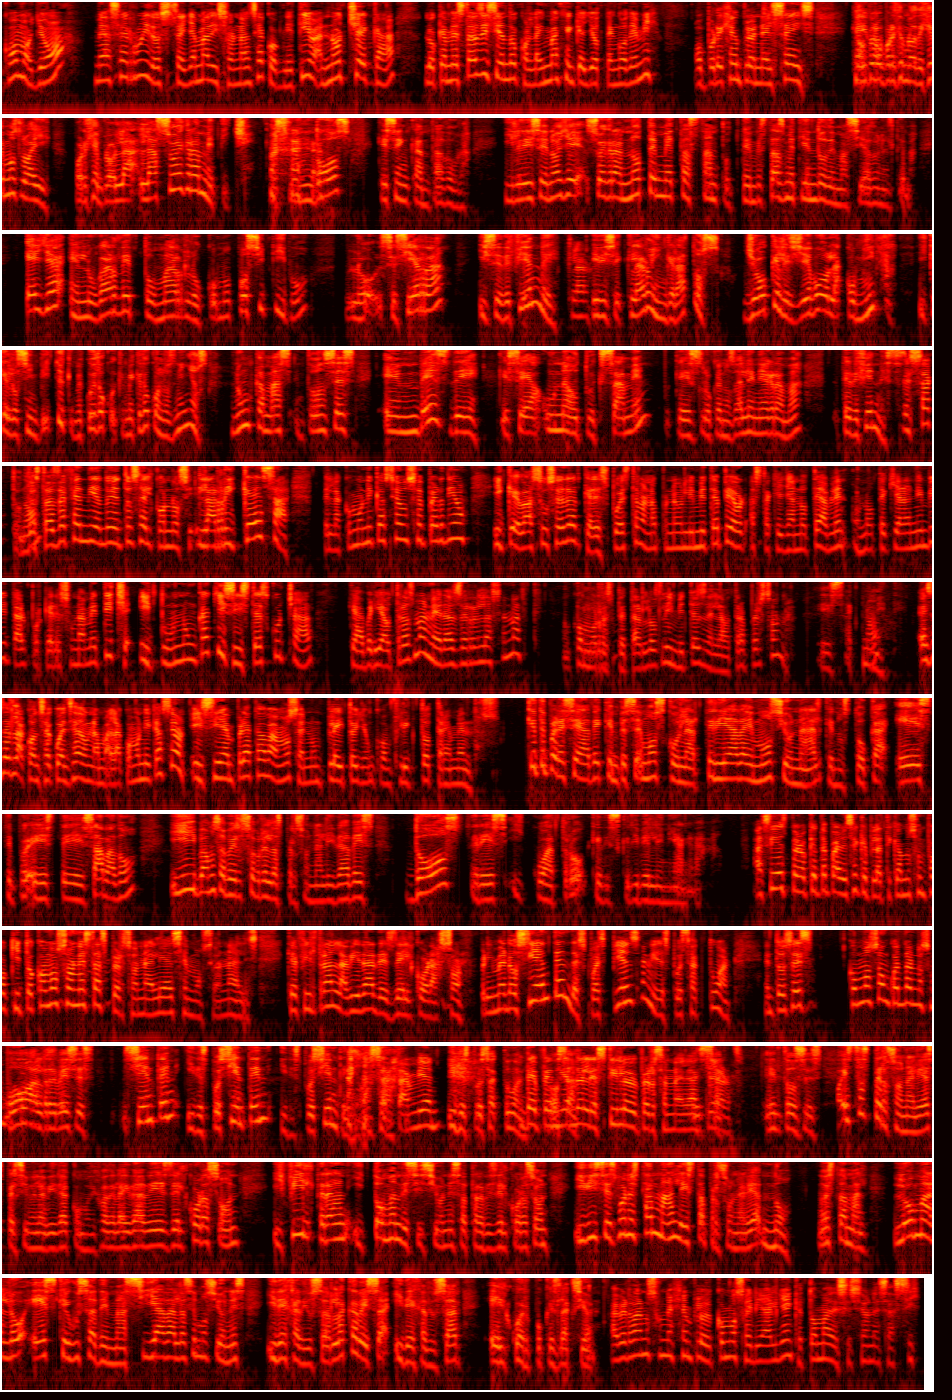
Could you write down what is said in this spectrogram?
¿Cómo yo? me hace ruido, se llama disonancia cognitiva, no checa lo que me estás diciendo con la imagen que yo tengo de mí. O por ejemplo en el 6. No, pero por ejemplo, dejémoslo ahí. Por ejemplo, la, la suegra metiche, que es un 2, que es encantadora. Y le dicen, oye, suegra, no te metas tanto, te me estás metiendo demasiado en el tema. Ella, en lugar de tomarlo como positivo, lo, se cierra y se defiende. Y dice, claro, ingratos. Yo que les llevo la comida y que los invito y que me cuido, que me quedo con los niños, nunca más. Entonces, en vez de que sea un autoexamen, que es lo que nos da el enneagrama, te defiendes. Exacto, te estás defendiendo y entonces el la riqueza de la comunicación se perdió. ¿Y qué va a suceder? Que después te van a poner un límite peor hasta que ya no te hablen o no te quieran invitar porque eres una metiche y tú nunca quisiste escuchar que habría otras maneras de relacionarte, como respetar los límites de la otra persona. Exactamente. Esa es la consecuencia de una mala comunicación y siempre acabamos en un pleito y un conflicto tremendos. ¿Qué te parece, Ade, que empecemos con la triada emocional que nos toca este, este sábado? Y vamos a ver sobre las personalidades 2, 3 y 4 que describe el Enneagrama. Así es, pero ¿qué te parece que platicamos un poquito cómo son estas personalidades emocionales que filtran la vida desde el corazón? Primero sienten, después piensan y después actúan. Entonces, ¿cómo son? Cuéntanos un poco. O al revés, es sienten y después sienten y después sienten. O sea, también. Y después actúan. Dependiendo del estilo de personalidad, claro. Entonces, estas personalidades perciben la vida, como dijo Adelaida, desde el corazón y filtran y toman decisiones a través del corazón. Y dices, bueno, ¿está mal esta personalidad? No, no está mal. Lo malo es que usa demasiadas las emociones y deja de usar la cabeza y deja de usar el cuerpo, que es la acción. A ver, danos un ejemplo de cómo sería alguien que toma decisiones así.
